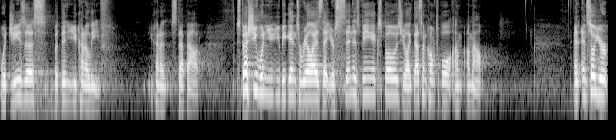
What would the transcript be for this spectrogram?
with Jesus, but then you kind of leave. You kind of step out. Especially when you, you begin to realize that your sin is being exposed, you're like, that's uncomfortable, I'm, I'm out. And, and so you're,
